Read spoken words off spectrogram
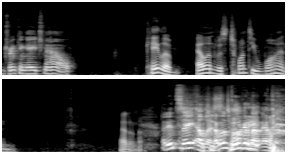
drinking age now? Caleb, Elend was 21. I don't know. I didn't say Elend. I is wasn't talking about Elend.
